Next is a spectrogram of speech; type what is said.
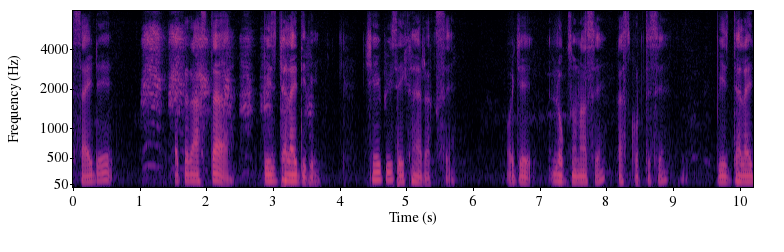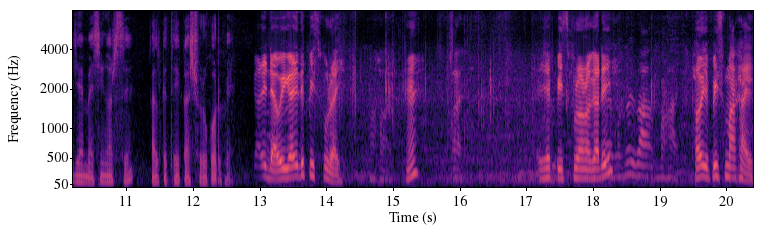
সাইডে একটা রাস্তা পিচ ঢালাই দিবে। সেই পিচ এখানে রাখছে। ওই যে লোকজন আছে কাজ করতেছে। পিচ ঢালাই দিয়ে ম্যাচিং আসছে কালকে থেকে কাজ শুরু করবে। গাড়িটা ওই গাড়িতে পিস পুরাই? হ্যাঁ? এই যে পিস পুরানো গাড়ি? হ্যাঁ ওই যে পিস মাখায়।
